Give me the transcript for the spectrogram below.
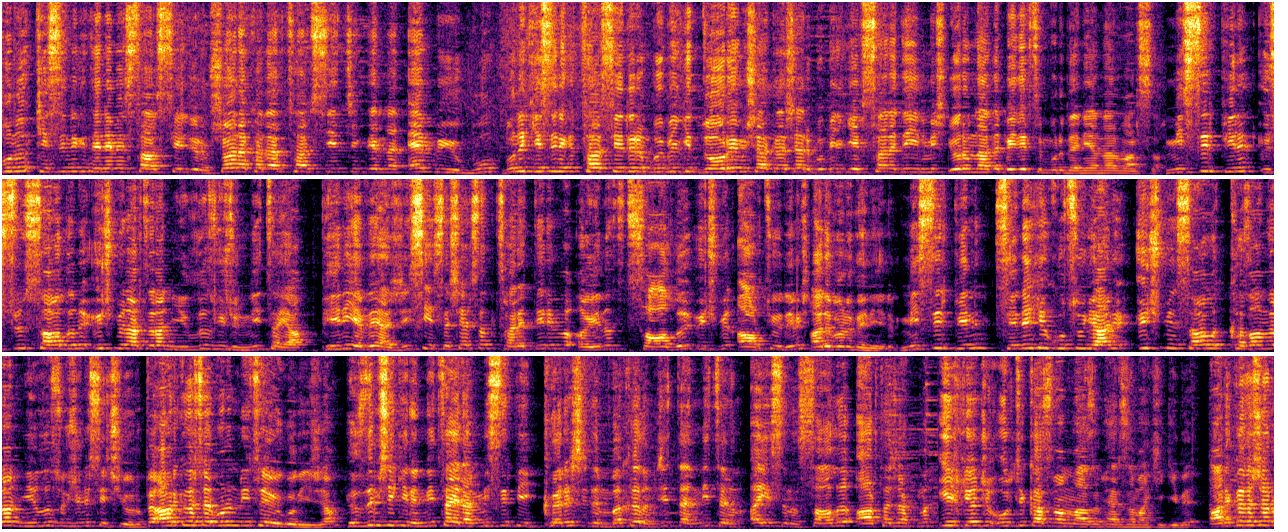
Bunu kesinlikle denemenizi tavsiye ediyorum. Şu ana kadar tavsiye edeceklerinden en büyüğü bu. Bunu kesinlikle tavsiye ediyorum. Bu bilgi doğruymuş arkadaşlar. Bu bilgi efsane değilmiş. Yorumlarda belirtin bunu deneyenler varsa. Mr. P'nin üstün sağlığını 3000 artıran yıldız gücü Nita'ya, Penny'e veya Jesse'ye seçersen taretlerin ve ayının sağlığı 3000 artıyor demiş. Hadi bunu deneyelim. Mr. P'nin teneke kutu yani 3000 sağlık kazandıran yıldız gücünü seçiyorum. Ve arkadaşlar bunu Nita'ya uygulayacağım. Hızlı bir şekilde Nita ile Mr. P'yi karıştırdım. Bakalım cidden Nita'nın ayısının sağlığı artacak mı? İlk önce ulti kasmam lazım her zamanki gibi. Arkadaşlar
